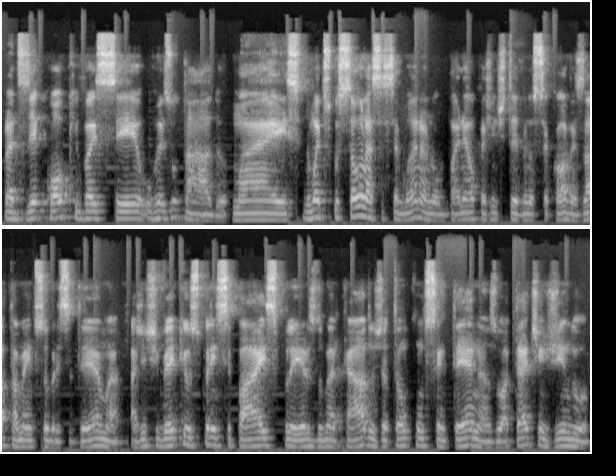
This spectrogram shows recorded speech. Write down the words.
para dizer qual que vai ser o resultado. Mas numa discussão nessa semana, num painel que a gente teve no Secov exatamente sobre esse tema, a gente vê que os principais players do mercado já estão com centenas ou até atingindo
